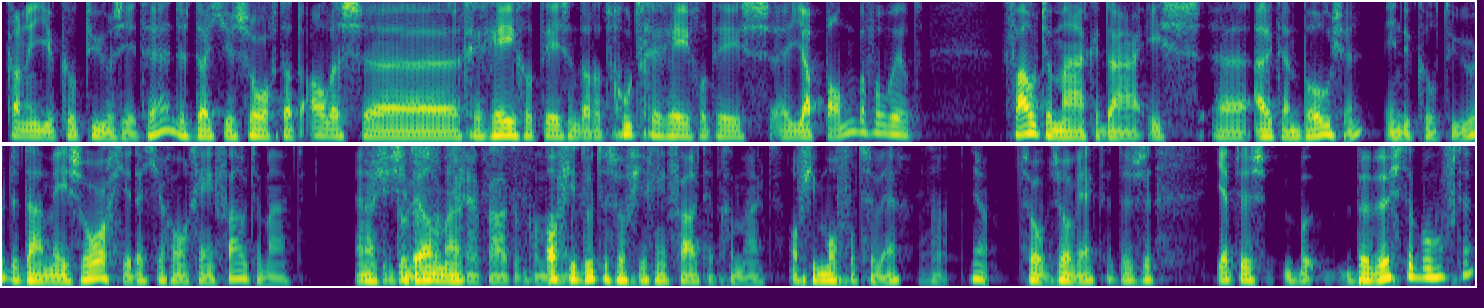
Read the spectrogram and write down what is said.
Kan in je cultuur zitten. Hè? Dus dat je zorgt dat alles eh, geregeld is en dat het goed geregeld is. Eh, Japan bijvoorbeeld. Fouten maken daar is eh, uit en boze in de cultuur. Dus daarmee zorg je dat je gewoon geen fouten maakt. En als je, doet ze wel je maakt, geen fout hebt gemaakt. of je doet alsof je geen fout hebt gemaakt. Of je moffelt ze weg. Ja. Ja, zo, zo werkt het. Dus je hebt dus be- bewuste behoeften,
